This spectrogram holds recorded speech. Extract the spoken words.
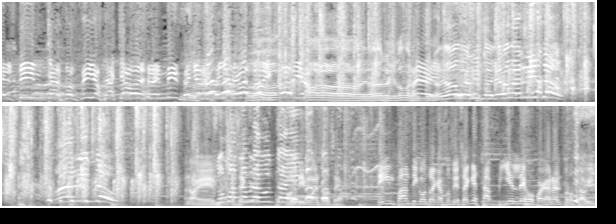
El Team Calzoncillo se acaba de rendir, señores y señores. ¡Otra victoria! no, no, no, yo no me rindo, yo no me rindo, yo, yo no me rindo, yo no me rindo. No me rindo. Bueno, eh, Suma otra pregunta ahí. Continúa entonces. Team Panty contra Calzoncillo. Sé que está bien lejos para ganar, pero está bien.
